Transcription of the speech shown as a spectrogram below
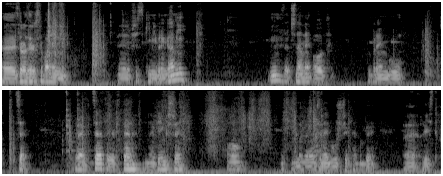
e, z rozrysowanymi e, wszystkimi wręgami i zaczynamy od wręgu C. C to jest ten największy, o, wymagający najdłuższych jakby e, listw.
